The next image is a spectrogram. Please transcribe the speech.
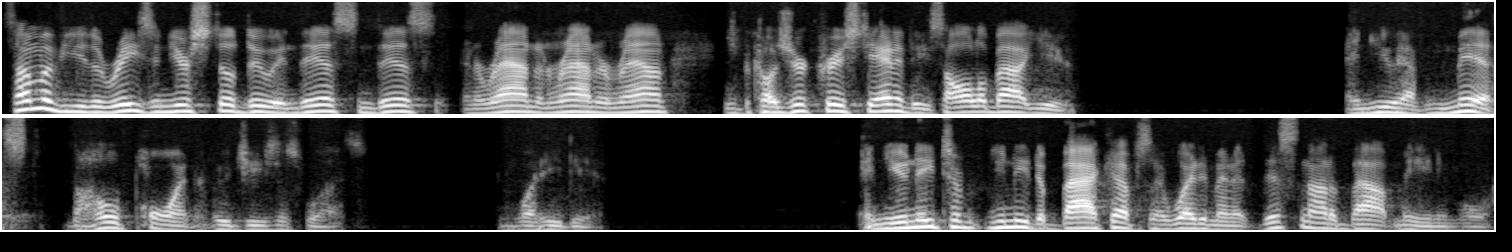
Some of you, the reason you're still doing this and this and around and around and around is because your Christianity is all about you. And you have missed the whole point of who Jesus was and what he did. And you need to you need to back up and say, wait a minute, this is not about me anymore.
